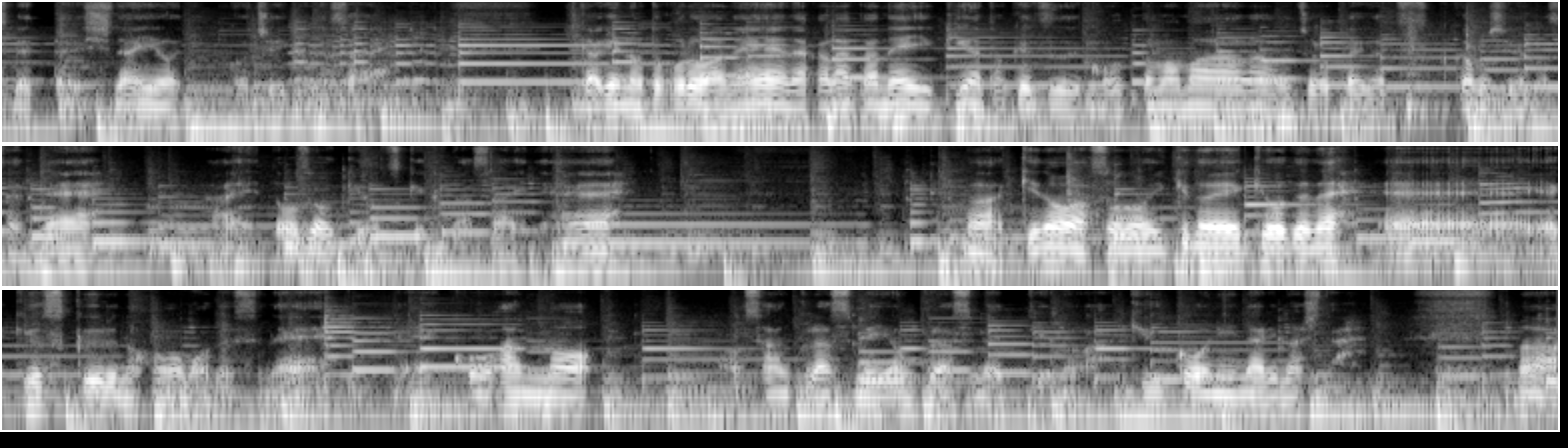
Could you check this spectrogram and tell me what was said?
滑ったりしないようにご注意ください。日陰のところはね、なかなかね、雪が溶けず凍ったままの状態が続くかもしれませんね。はい、どうぞお気をつけくださいね。まあ、昨日はその雪の影響でね、えー、野球スクールの方もですね、えー、後半の3クラス目、4クラス目っていうのは休校になりました。ま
